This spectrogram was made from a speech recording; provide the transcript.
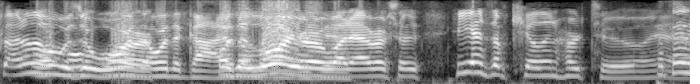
I don't know or- who was it or- or the- or the guy, or or the, the lawyer lawyers, or yeah. whatever. So he ends up killing her too. But you then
